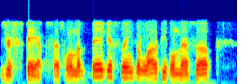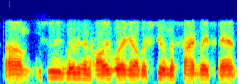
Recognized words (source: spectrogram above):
is your stance. That's one of the biggest things that a lot of people mess up. Um, you see these movies in Hollywood, you know, they're doing the sideways stance.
